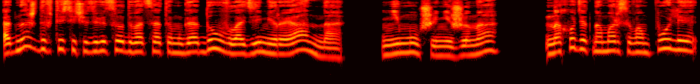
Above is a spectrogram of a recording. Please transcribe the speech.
Однажды в 1920 году Владимир и Анна, ни муж и ни жена, находят на Марсовом поле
